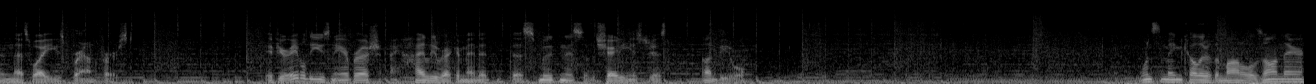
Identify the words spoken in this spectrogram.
and that's why I use brown first. If you're able to use an airbrush, I highly recommend it. The smoothness of the shading is just unbeatable. Once the main color of the model is on there,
